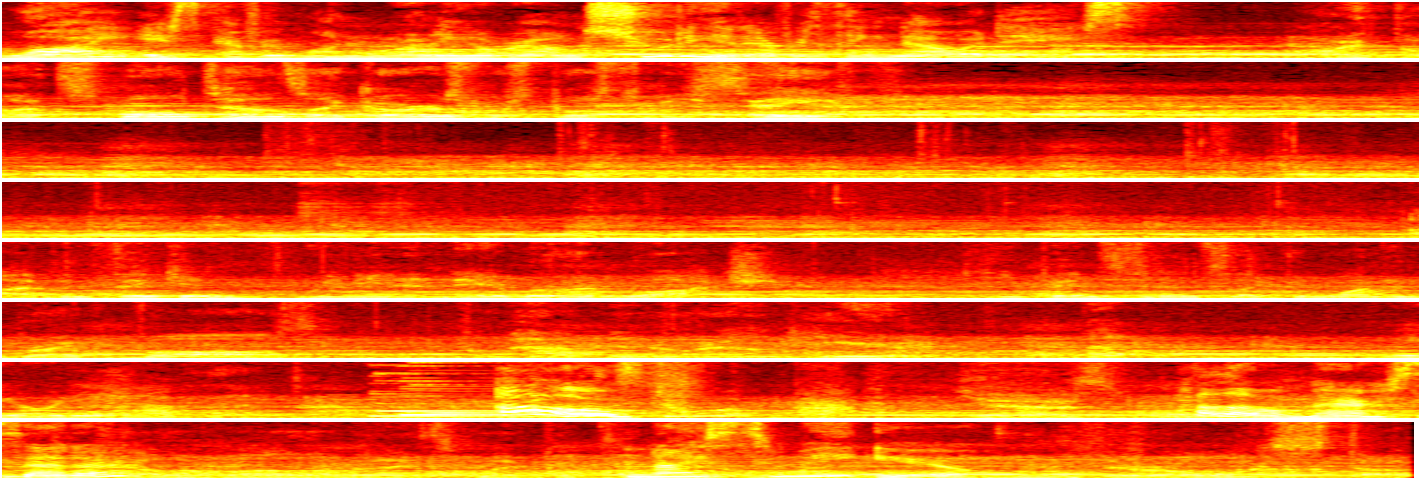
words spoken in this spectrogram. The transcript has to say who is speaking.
Speaker 1: Why is everyone running around shooting at everything nowadays?
Speaker 2: I thought small towns like ours were supposed to be safe. I've been thinking we need a neighborhood watch. Keep incidents like the one in Bright Falls from happening around here.
Speaker 1: But we already have that.
Speaker 3: Oh,
Speaker 2: Yes.
Speaker 3: Hello, Mayor Setter. Nice to meet you.
Speaker 2: Their own stuff.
